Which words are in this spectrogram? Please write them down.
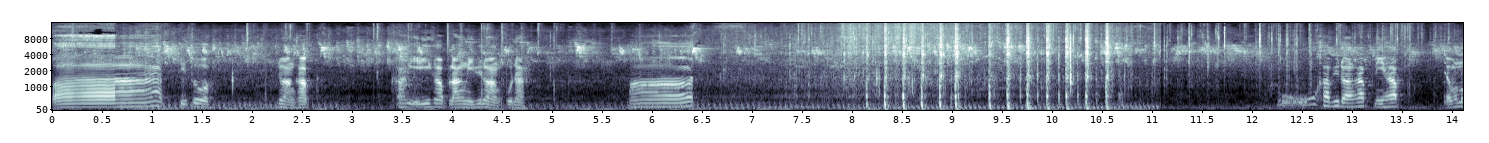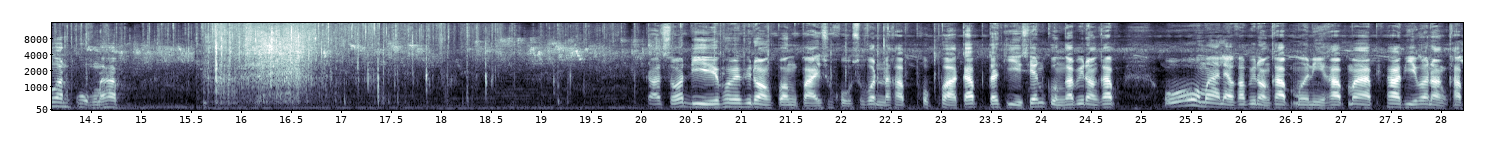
ปาดที่ตัวพี่น้องครับข้างอีครับหลังนี้พี่น้องคุณนะปาดโอ้ครับพี่น้องครับนี่ครับจำนวนกุ้งนะครับกาบสวัสดีพ่อแม่พี่น้องปองไปสุขสุขคนนะครับพบผ่ากับตะกี้เส้ยนกุ้งครับพี่น้องครับ โอ้มาแล้วครับพี่น้องครับเมื่อนี้ครับมาพาพี่พ่อน้องครับ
